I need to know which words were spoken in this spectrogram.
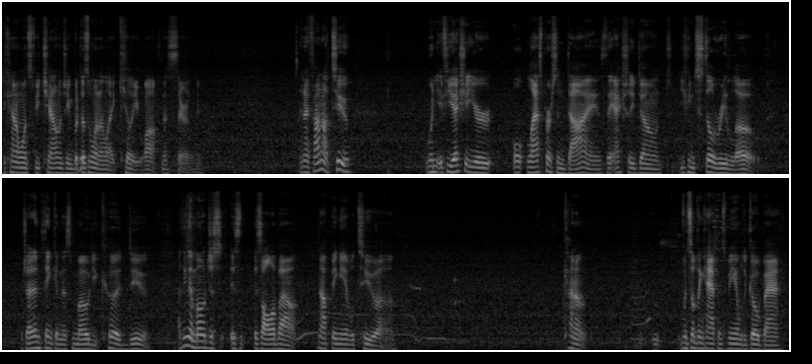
It kind of wants to be challenging, but doesn't want to like kill you off necessarily. And I found out too, when if you actually your last person dies, they actually don't. You can still reload, which I didn't think in this mode you could do. I think the mode just is is all about not being able to uh, kind of when something happens, being able to go back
